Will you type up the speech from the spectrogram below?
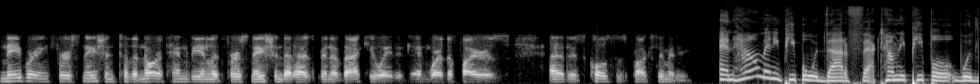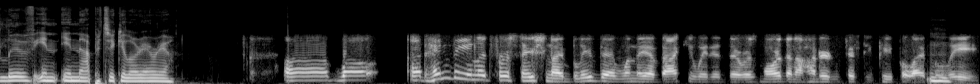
neighboring First Nation to the north, Henvey Inlet First Nation, that has been evacuated and where the fire is at its closest proximity. And how many people would that affect? How many people would live in, in that particular area? Uh, well, at Henvey Inlet First Nation, I believe that when they evacuated, there was more than 150 people. I mm-hmm. believe.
